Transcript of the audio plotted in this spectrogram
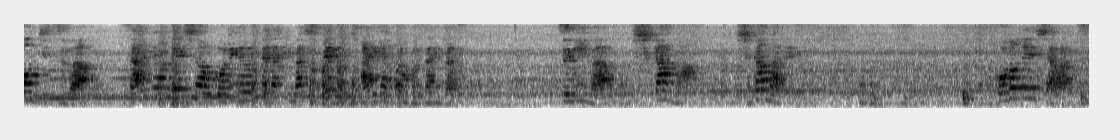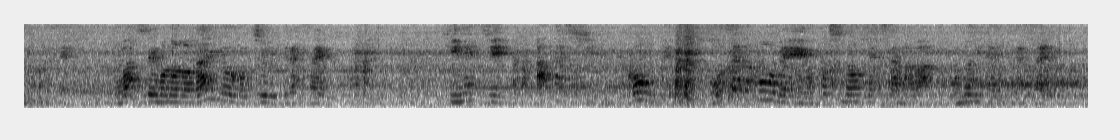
本日は山陽電車をご利用いただきましてありがとうございます。次は鹿間鹿間です。この電車は次までお忘れ物のないようご注意ください。姫路明石神戸大阪方面へお越しのお客様はお乗り換えください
